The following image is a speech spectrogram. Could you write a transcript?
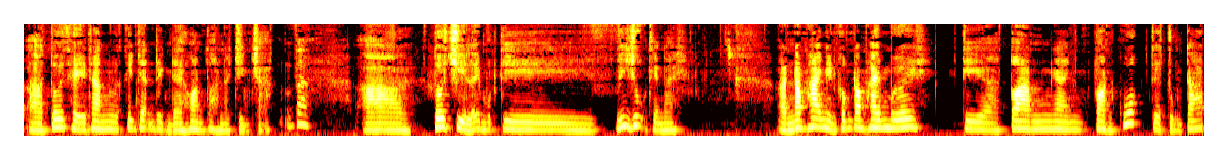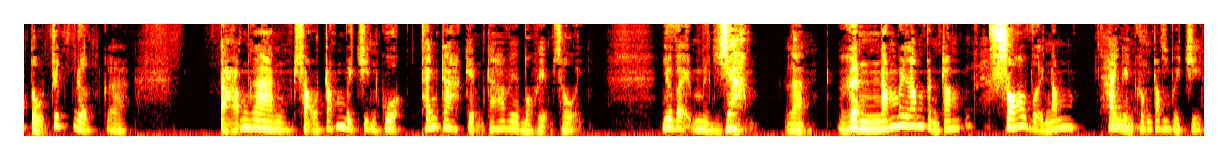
À, tôi thấy rằng cái nhận định này hoàn toàn là chính xác. Vâng. À, tôi chỉ lấy một cái ví dụ thế này. À, năm 2020 thì à, toàn ngành toàn quốc thì chúng ta tổ chức được 8.619 à, cuộc thanh tra kiểm tra về bảo hiểm xã hội. Như vậy mình giảm là gần 55% so với năm 2019.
